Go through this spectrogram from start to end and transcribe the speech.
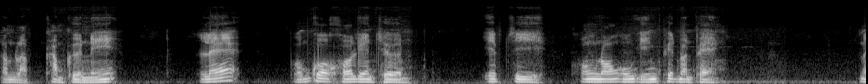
สำหรับค่ำคืนนี้ และผมก็ขอเรียนเชิญ FC ของน้ององค์อิงเพชรบันแพง ใน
